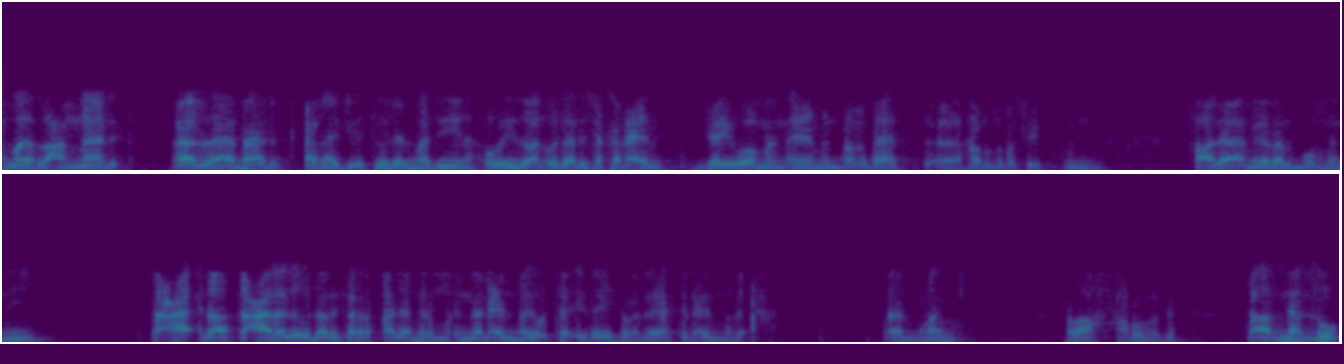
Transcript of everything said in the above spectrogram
الله يرضى عن مالك. قال له يا مالك أنا جئت إلى المدينة أريد أن أدرسك العلم. جاي هو من إيه؟ من بغداد آه، هارون الرشيد مم. قال يا أمير المؤمنين تعال تعال لأدرسك قال يا أمير المؤمنين إن العلم يؤتى إليه ولا يأتي العلم لأحد. المهم راح هارون فأرسل نفسه؟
